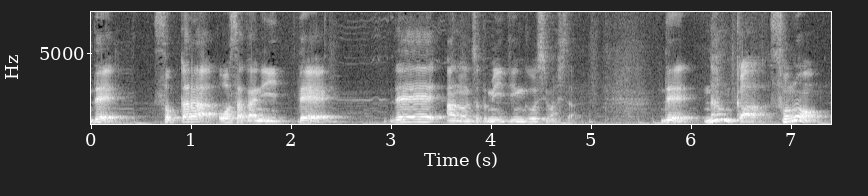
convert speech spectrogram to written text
でそっから大阪に行ってであのちょっとミーティングをしました。でなんかその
